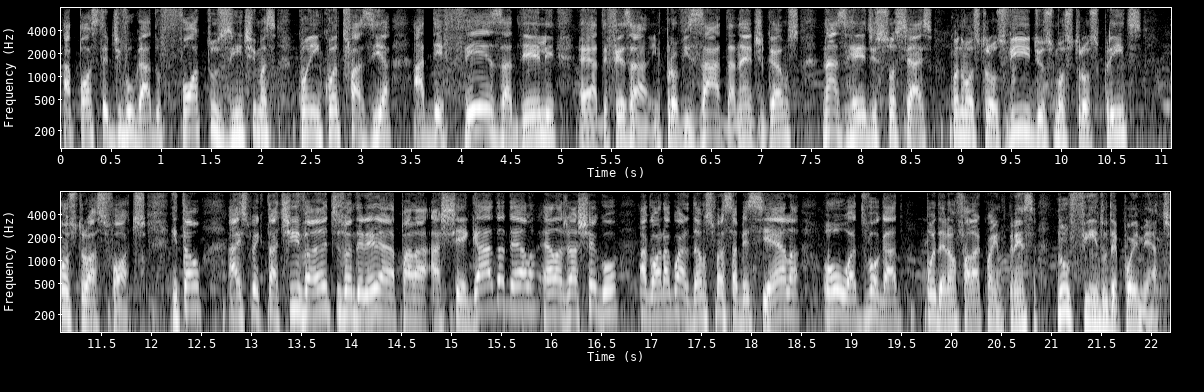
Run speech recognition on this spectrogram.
após ter divulgado fotos íntimas enquanto fazia a defesa dele, é, a defesa improvisada, né, digamos, nas redes sociais, quando mostrou os vídeos, mostrou os prints, mostrou as fotos. Então, a expectativa antes, Vanderlei, era para a chegada dela, ela já chegou. Agora aguardamos para saber se ela ou o advogado poderão falar com a imprensa no fim do depoimento.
